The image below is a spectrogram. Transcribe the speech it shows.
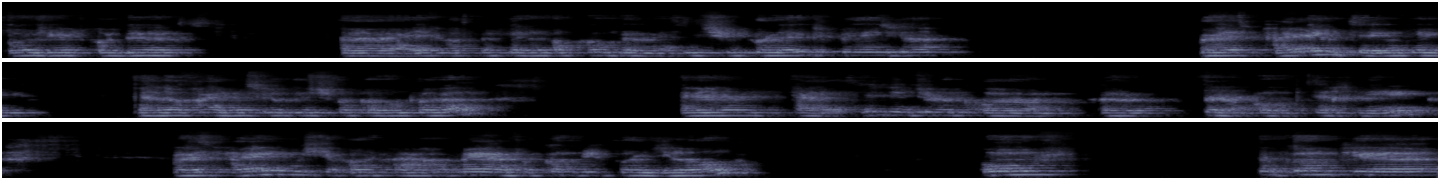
over je product. Uh, je gaat verder ook met iets superleuks bezig. Maar uiteindelijk denk ik, en dan ga je natuurlijk dus verkopen. En ja, het is natuurlijk gewoon uh, verkooptechniek. Maar uiteindelijk moet je ook vragen, maar ja, verkoop je voor jezelf? Of verkoop je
